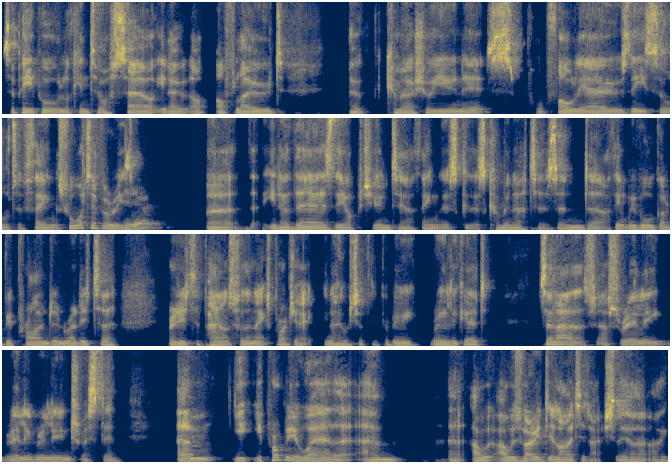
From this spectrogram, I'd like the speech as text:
So people looking to offsell, you know, offload you know, commercial units, portfolios, these sort of things for whatever reason. Yeah you know, there's the opportunity I think that's that's coming at us, and uh, I think we've all got to be primed and ready to ready to pounce for the next project. You know, which I think will be really good. So no, that's that's really really really interesting. Um, you, are probably aware that um, uh, I, w- I was very delighted actually. I, I,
